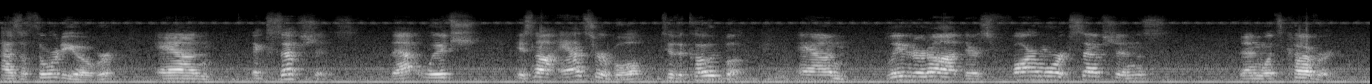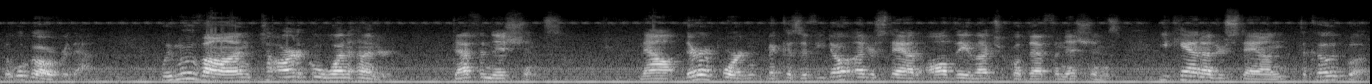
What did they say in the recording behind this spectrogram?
has authority over, and exceptions, that which is not answerable to the code book. And believe it or not, there's far more exceptions than what's covered. But we'll go over that. We move on to Article 100, definitions. Now, they're important because if you don't understand all the electrical definitions, you can't understand the code book.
